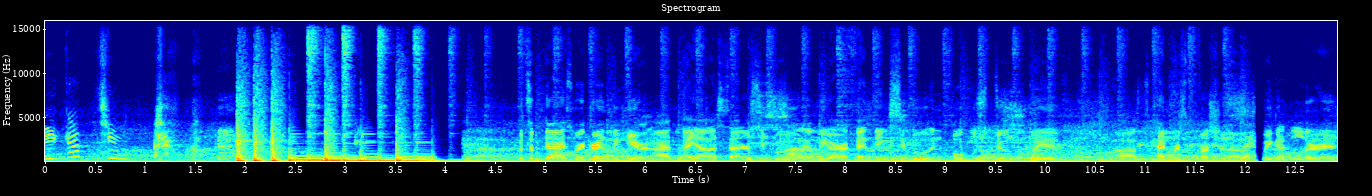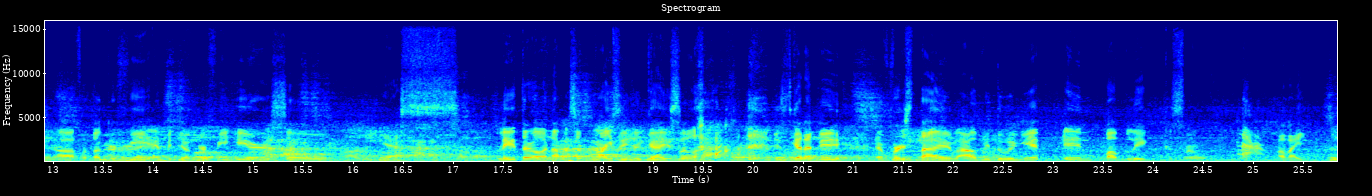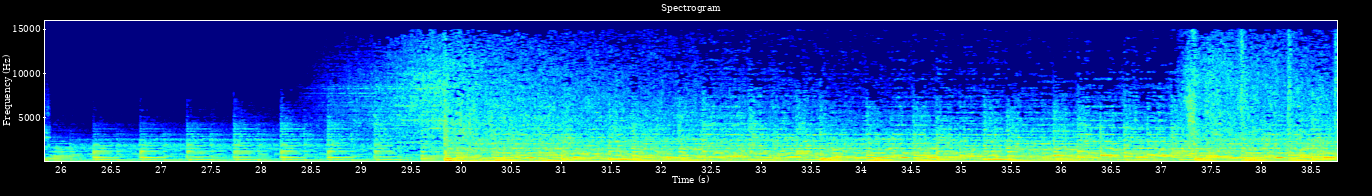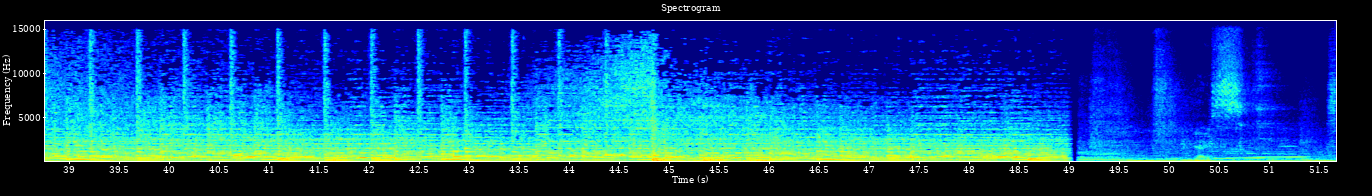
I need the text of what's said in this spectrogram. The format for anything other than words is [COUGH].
Pikachu! What's up guys? We're currently here at Ayala Center Cebu and we are attending Cebu in Focus 2 with uh, Henry's Professional. We got to learn uh, photography and videography here so yes. Later on, I'm surprising you guys so [LAUGHS] it's gonna be the first time I'll be doing it in public. So, bye bye.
